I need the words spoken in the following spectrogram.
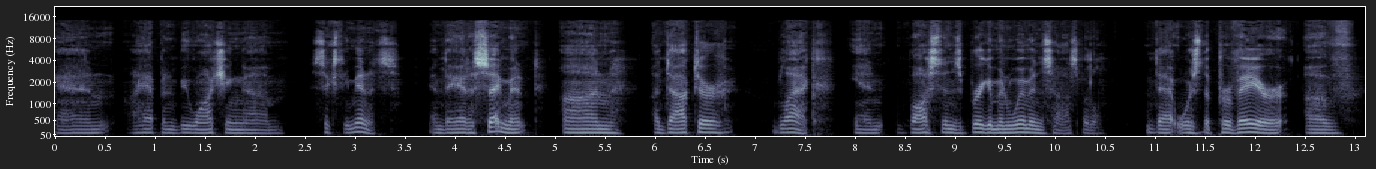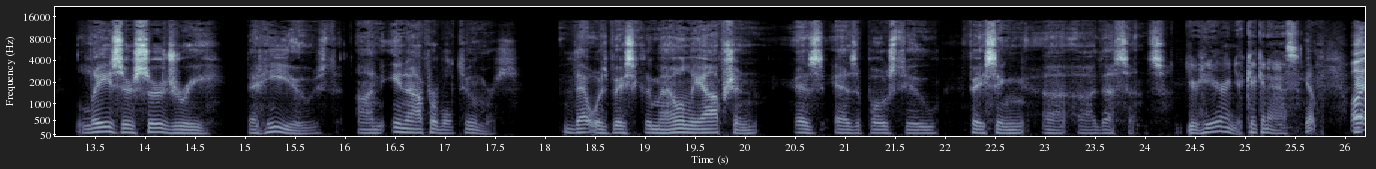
And I happened to be watching um, 60 Minutes, and they had a segment on a Dr. Black in Boston's Brigham and Women's Hospital that was the purveyor of laser surgery that he used on inoperable tumors. That was basically my only option as as opposed to facing uh, a death sentence. You're here and you're kicking ass. Yep. Well,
